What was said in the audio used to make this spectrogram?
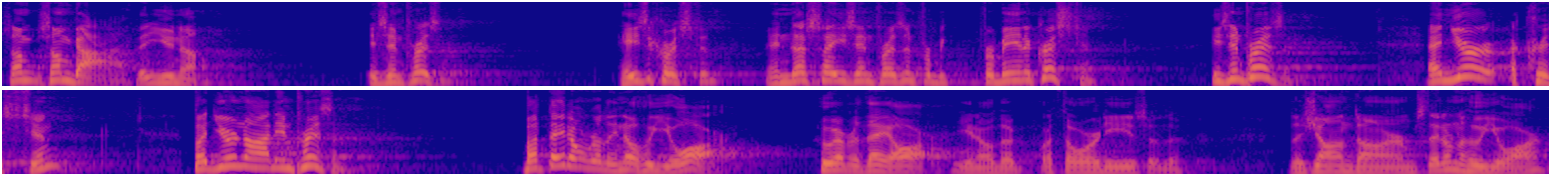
some, some guy that you know is in prison. He's a Christian, and let's say he's in prison for, for being a Christian. He's in prison. And you're a Christian, but you're not in prison. But they don't really know who you are, whoever they are, you know, the authorities or the, the gendarmes. They don't know who you are.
